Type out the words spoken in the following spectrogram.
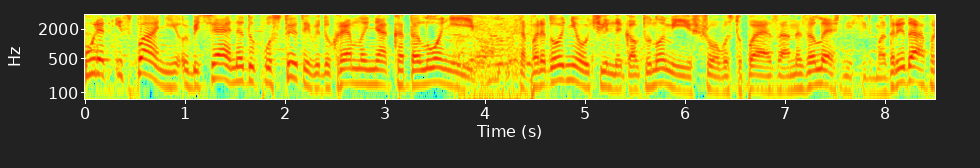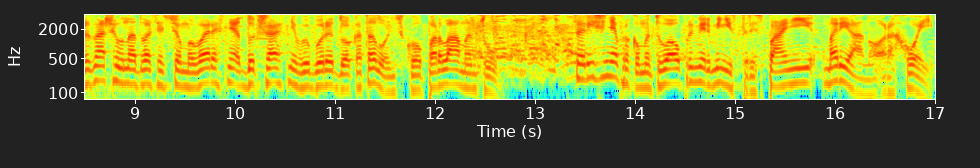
Уряд Іспанії обіцяє не допустити відокремлення Каталонії. Напередодні очільник автономії, що виступає за незалежність від Мадрида, призначив на 27 вересня дочасні вибори до каталонського парламенту. Це рішення прокоментував прем'єр-міністр Іспанії Маріано Рахой.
